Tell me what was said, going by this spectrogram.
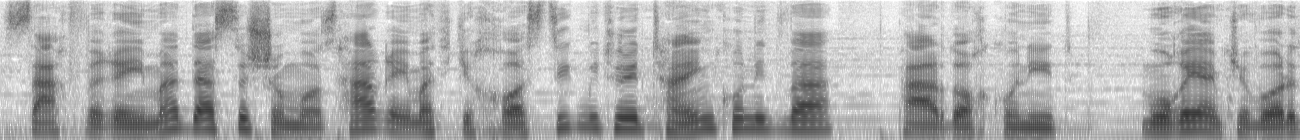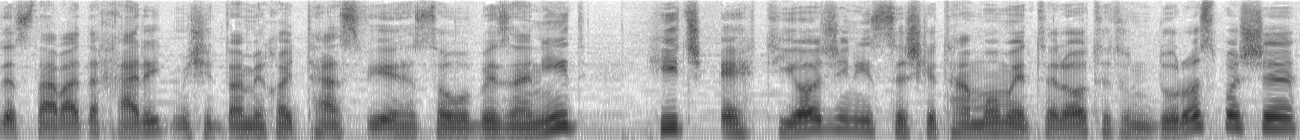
سقف قیمت دست شماست. هر قیمتی که خواستید می‌تونید تعیین کنید و پرداخت کنید. موقعی هم که وارد سبد خرید میشید و می‌خواید تصویه حسابو بزنید هیچ احتیاجی نیستش که تمام اطلاعاتتون درست باشه.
